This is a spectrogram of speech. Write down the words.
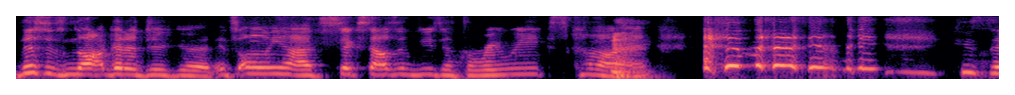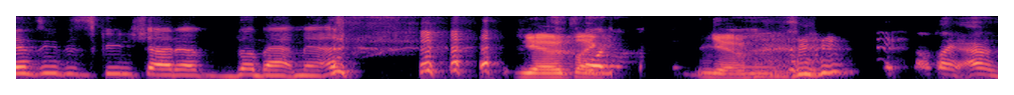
"This is not gonna do good." It's only had six thousand views in three weeks. Come on. he sends me the screenshot of the Batman. yeah, it's like, yeah. I was like, oh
